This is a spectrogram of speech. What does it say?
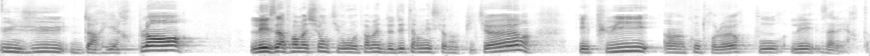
une vue d'arrière-plan, les informations qui vont me permettre de déterminer ce qu'il y a dans le piqueur et puis un contrôleur pour les alertes.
